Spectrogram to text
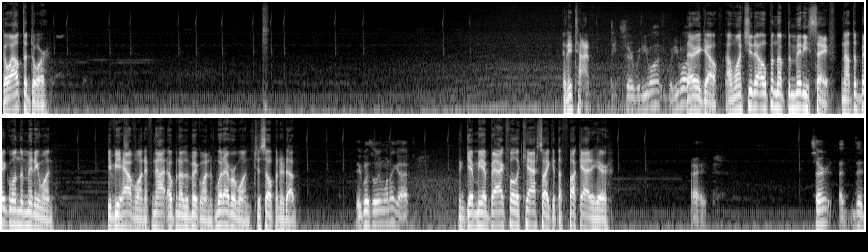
Go out the door. Anytime. Sir, what do you want? What do you want? There you go. I want you to open up the mini safe. Not the big one, the mini one. If you have one. If not, open up the big one. Whatever one. Just open it up. Big one's the only one I got. Then give me a bag full of cash so I get the fuck out of here. Alright. Sir, uh, the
